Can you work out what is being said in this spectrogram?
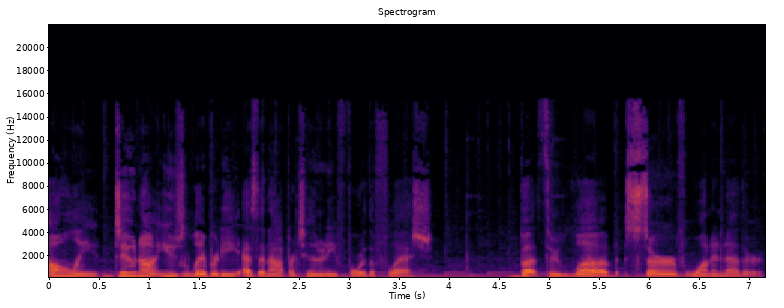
only do not use liberty as an opportunity for the flesh, but through love serve one another.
